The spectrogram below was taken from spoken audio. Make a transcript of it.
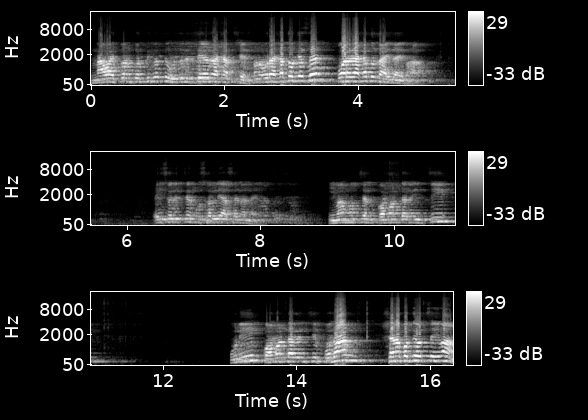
নাওয়াই তোয়ান করতে করতে হুজুরের দেড় রাখাত শেষ। মানে ও রাখা তো গেছে পরে রাখা তো যায় যায় ভাব। এই চরিত্রের মুসল্লি আছে না নাই? ইমাম হচ্ছেন কমান্ডার ইন চিফ। উনি কমান্ডার ইন চিফ, প্রধান সেনাপতি হচ্ছে ইমাম।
